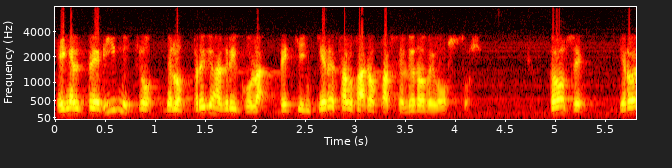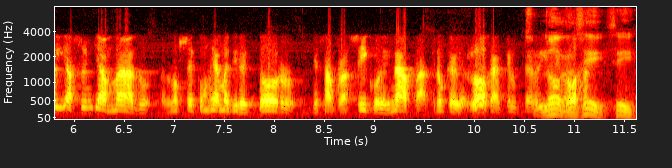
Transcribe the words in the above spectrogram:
en el perímetro de los predios agrícolas de quien quiere desalojar los parceleros de Hostos. Entonces, quiero ir a hacer un llamado, no sé cómo se llama el director de San Francisco de INAPA, creo que Logan, que usted dice, Logan, Logan. sí, sí,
